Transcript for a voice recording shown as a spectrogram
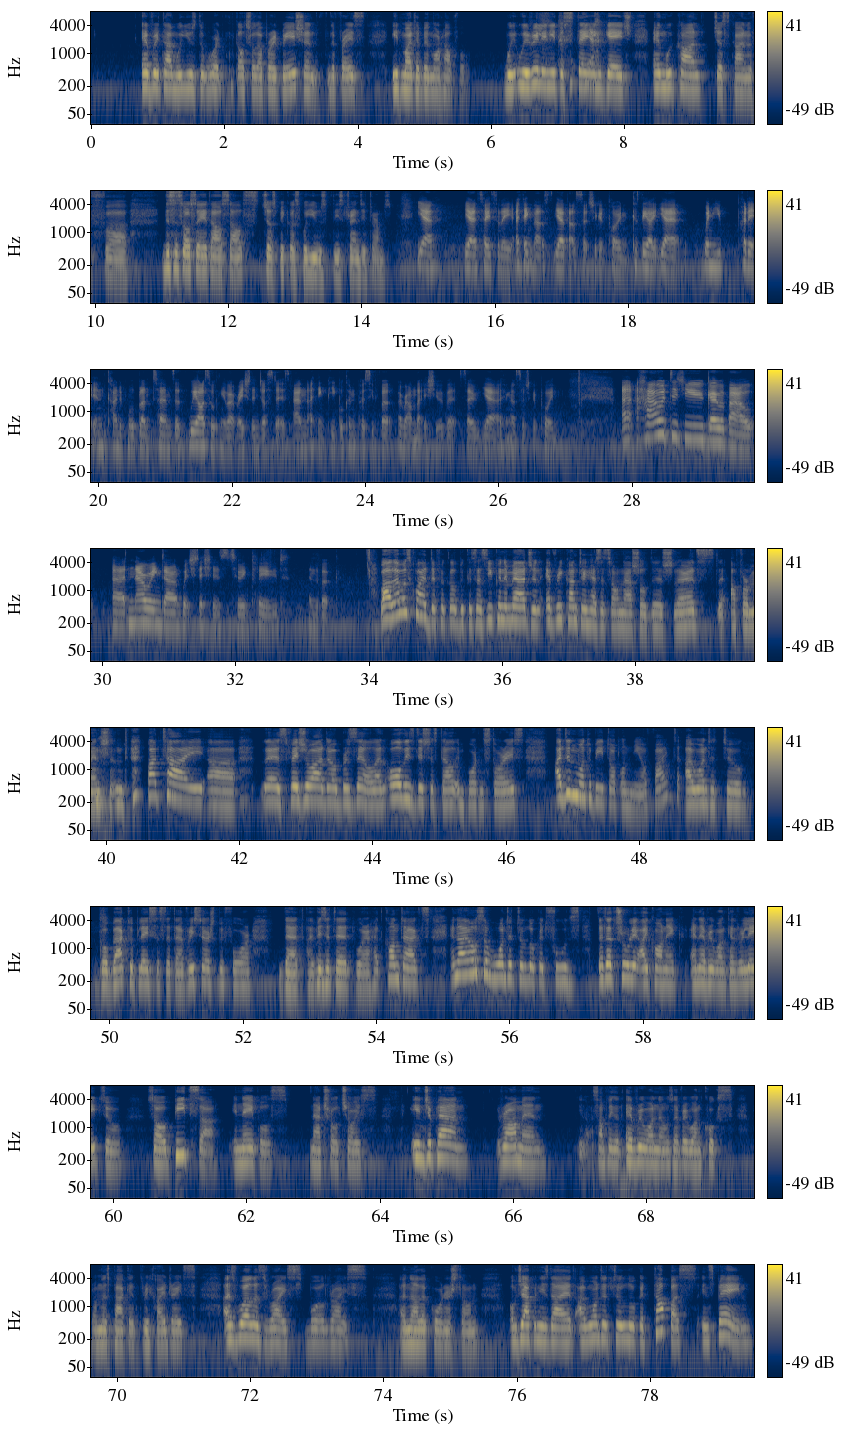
every time we use the word cultural appropriation, the phrase, it might have been more helpful. We, we really need to stay yeah. engaged and we can't just kind of uh, disassociate ourselves just because we use these trendy terms. Yeah, yeah, totally. I think that's, yeah, that's such a good point because the, yeah, when you put it in kind of more blunt terms, uh, we are talking about racial injustice, and I think people can pussyfoot around that issue a bit. So yeah, I think that's such a good point. Uh, how did you go about uh, narrowing down which dishes to include in the book? Well, that was quite difficult because, as you can imagine, every country has its own national dish. There's the aforementioned pad thai, uh, there's feijoada, Brazil, and all these dishes tell important stories. I didn't want to be a total neophyte. I wanted to go back to places that I've researched before, that I visited, where I had contacts. And I also wanted to look at foods that are truly iconic and everyone can relate to. So, pizza in Naples, natural choice. In Japan, ramen, you know, something that everyone knows, everyone cooks from this packet, rehydrates, as well as rice, boiled rice, another cornerstone of Japanese diet, I wanted to look at tapas in Spain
